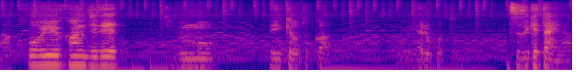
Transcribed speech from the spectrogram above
あこういう感じで自分も勉強とかこうやることを続けたいな。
